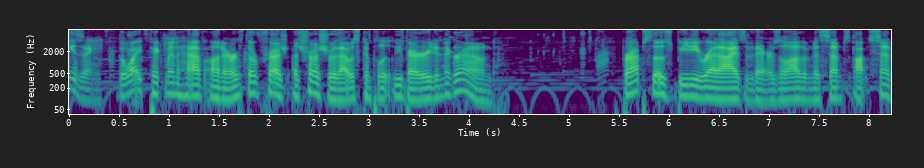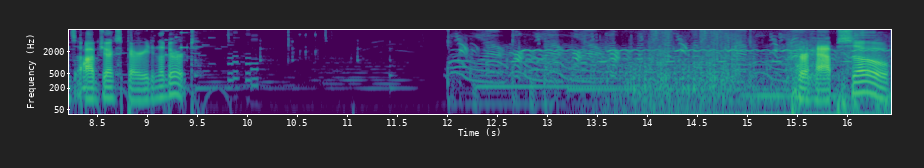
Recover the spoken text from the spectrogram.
Amazing. The white Pikmin have unearthed a, tre a, treasure that was completely buried in the ground. Perhaps those beady red eyes of theirs allow them to sense, uh, sense objects buried in the dirt. Perhaps so.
